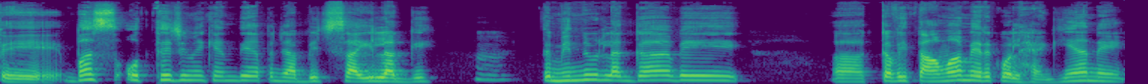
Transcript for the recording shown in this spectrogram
ਤੇ ਬਸ ਉੱਥੇ ਜਿਵੇਂ ਕਹਿੰਦੇ ਆ ਪੰਜਾਬੀ ਚ ਸਾਈ ਲੱਗ ਗਈ। ਤੇ ਮੈਨੂੰ ਲੱਗਾ ਵੀ ਕਵਿਤਾਵਾਂ ਮੇਰੇ ਕੋਲ ਹੈਗੀਆਂ ਨੇ।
